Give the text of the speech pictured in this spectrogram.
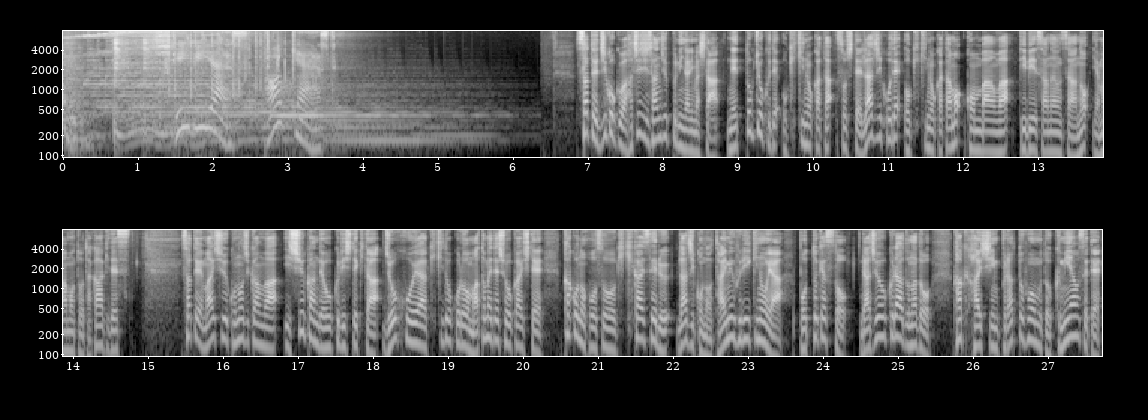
TBS Podcast さて時刻は8時30分になりました。ネット局でお聞きの方そしてラジコでお聞きの方もこんばんは。TBS アナウンサーの山本貴明です。さて毎週この時間は1週間でお送りしてきた情報や聞きどころをまとめて紹介して過去の放送を聞き返せるラジコのタイムフリー機能やポッドキャストラジオクラウドなど各配信プラットフォームと組み合わせて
